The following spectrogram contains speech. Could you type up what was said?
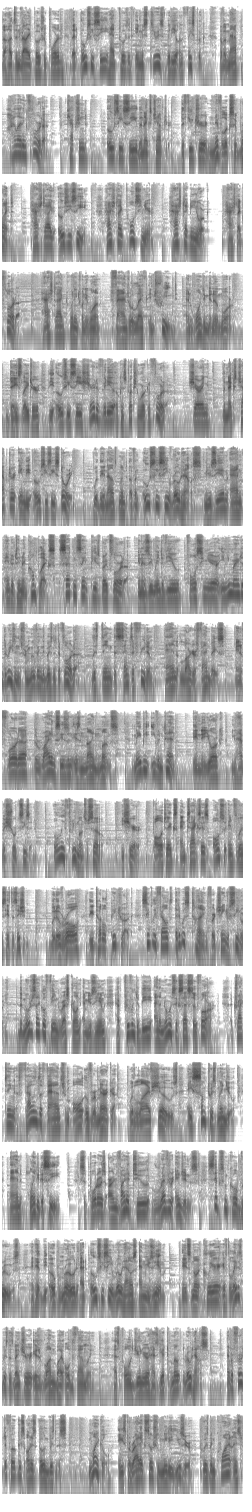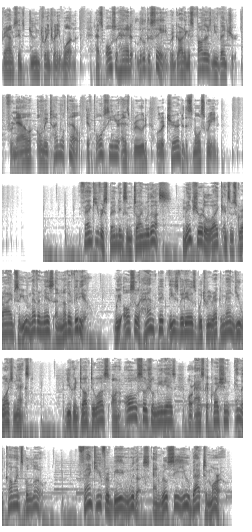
the Hudson Valley Post reported that OCC had posted a mysterious video on Facebook of a map highlighting Florida, captioned OCC The Next Chapter. The future never looks so bright. Hashtag OCC, hashtag Paul Sr., hashtag New York, hashtag Florida, hashtag 2021. Fans were left intrigued and wanting to know more. Days later, the OCC shared a video of construction work in Florida, sharing the next chapter in the OCC story with the announcement of an OCC Roadhouse, museum, and entertainment complex set in St. Petersburg, Florida. In a Zoom interview, Paul Sr. enumerated the reasons for moving the business to Florida, listing the sense of freedom and larger fan base. In Florida, the riding season is nine months, maybe even ten. In New York, you have a short season, only three months or so. He shared. Politics and taxes also influenced his decision, But overall, the Teutul patriarch simply felt that it was time for a change of scenery. The motorcycle-themed restaurant and museum have proven to be an enormous success so far, attracting thousands of fans from all over America, with live shows, a sumptuous menu, and plenty to see. Supporters are invited to rev your engines, sip some cold brews, and hit the open road at OCC Roadhouse and Museum. It's not clear if the latest business venture is run by Old family, as Paul Jr. has yet to promote the Roadhouse and prefers to focus on his own business. Michael, a sporadic social media user who has been quiet on Instagram since June 2021, has also had little to say regarding his father's new venture. For now, only time will tell if Paul Sr. and his brood will return to the small screen. Thank you for spending some time with us. Make sure to like and subscribe so you never miss another video. We also handpick these videos which we recommend you watch next. You can talk to us on all social medias or ask a question in the comments below. Thank you for being with us and we'll see you back tomorrow.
